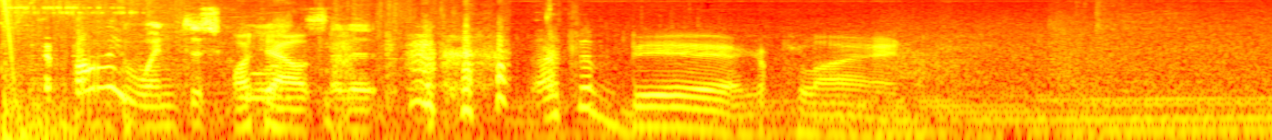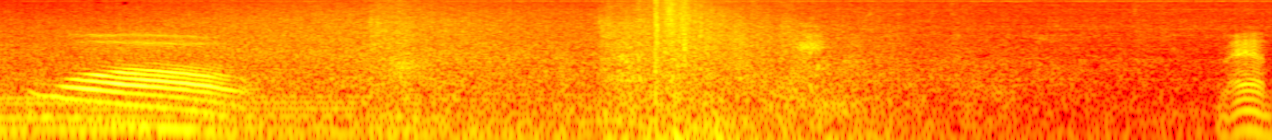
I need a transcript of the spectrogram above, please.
I probably went to school Watch out. and said it. That's a big plane. Whoa. Man.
